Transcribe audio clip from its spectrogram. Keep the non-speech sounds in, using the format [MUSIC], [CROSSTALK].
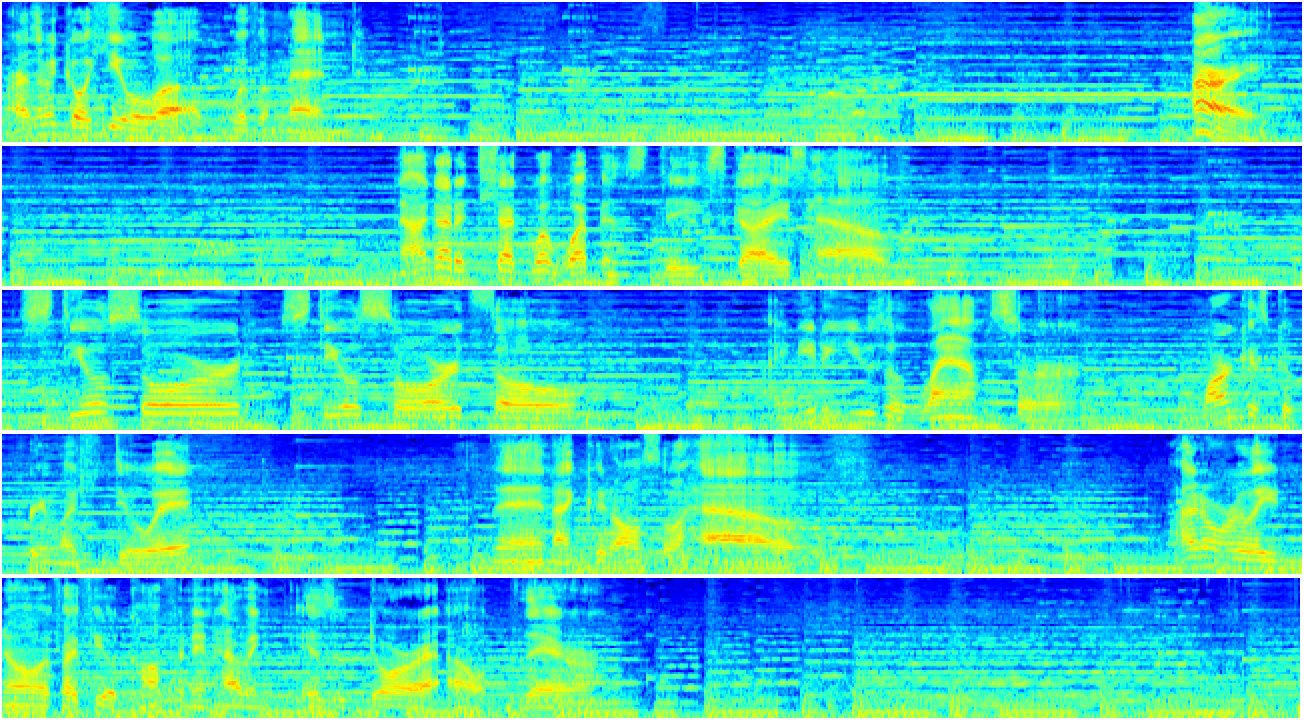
Alright, let me go heal up with a mend. Alright. Now I gotta check what weapons these guys have. Steel sword, steel sword, so need to use a Lancer. Marcus could pretty much do it. And then I could also have... I don't really know if I feel confident having Isadora out there.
